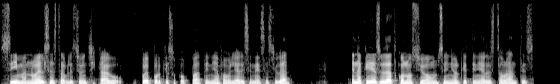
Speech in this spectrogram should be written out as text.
Si Manuel se estableció en Chicago fue porque su papá tenía familiares en esa ciudad. En aquella ciudad conoció a un señor que tenía restaurantes,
